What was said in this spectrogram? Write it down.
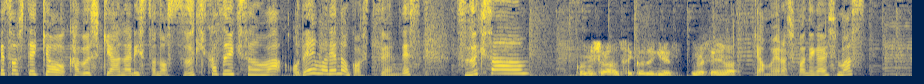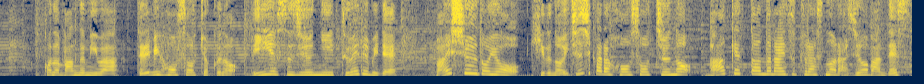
えそして今日株式アナリストの鈴木一之さんはお電話でのご出演です。鈴木さん。こんにちは、関和之です。よろしくお願いします。今日もよろしくお願いしますこの番組はテレビ放送局の BS1212 で毎週土曜昼の1時から放送中のマーケットアナライズプラスのラジオ版です。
